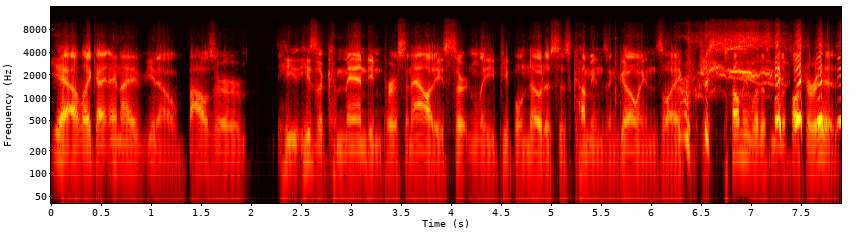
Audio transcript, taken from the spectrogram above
Yeah, like I, and I, you know, Bowser. He, he's a commanding personality. Certainly, people notice his comings and goings. Like, just tell me where this motherfucker is.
